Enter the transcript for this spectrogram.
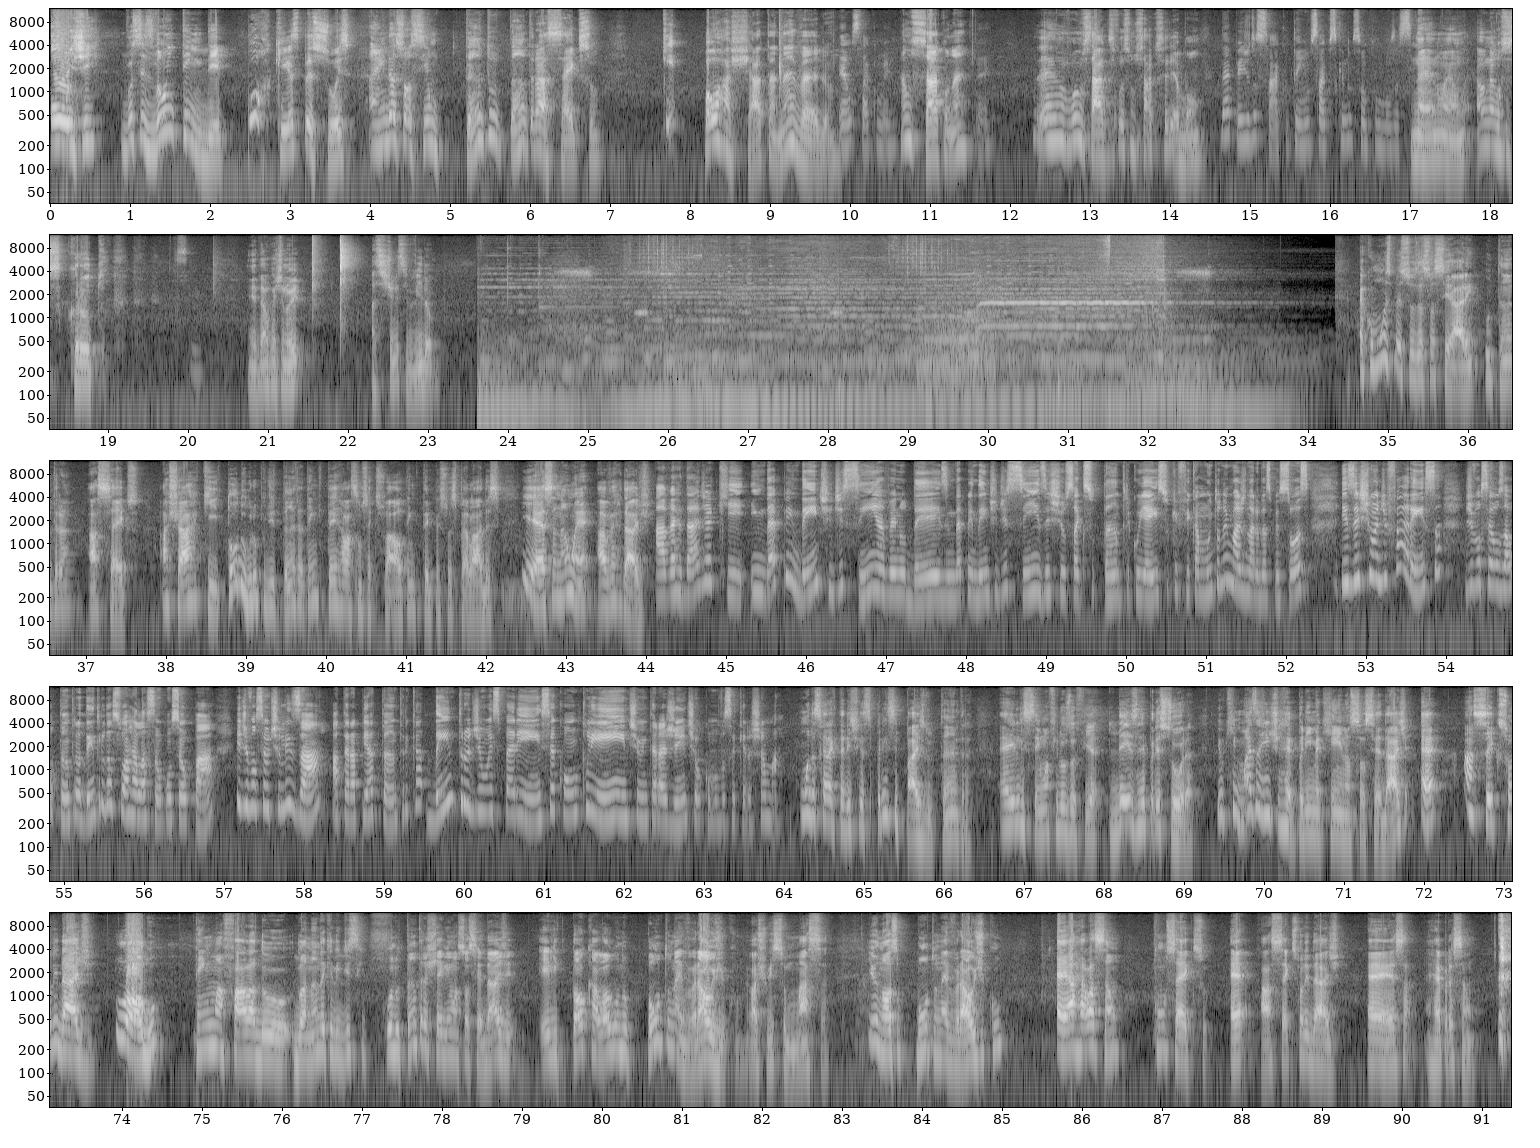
Hoje vocês vão entender por que as pessoas ainda associam tanto tantra a sexo. Que porra chata, né, velho? É um saco mesmo. É um saco, né? É. É, um saco. Se fosse um saco, seria bom. Depende do saco. Tem uns sacos que não são tão bons assim. Né, não é um, é um negócio escroto. Sim. Então continue assistindo esse vídeo. É comum as pessoas associarem o Tantra a sexo, achar que todo grupo de Tantra tem que ter relação sexual, tem que ter pessoas peladas, e essa não é a verdade. A verdade é que, independente de sim haver nudez, independente de sim existir o sexo tântrico, e é isso que fica muito no imaginário das pessoas, existe uma diferença de você usar o Tantra dentro da sua relação com seu par e de você utilizar a terapia tântrica dentro de uma experiência com um cliente, um interagente ou como você queira chamar. Uma das características principais do Tantra é ele ser uma filosofia desrepressora. E o que mais a gente reprime aqui nossa sociedade é a sexualidade. Logo, tem uma fala do, do Ananda que ele diz que quando o Tantra chega em uma sociedade, ele toca logo no ponto nevrálgico. Eu acho isso massa. E o nosso ponto nevrálgico é a relação com o sexo, é a sexualidade, é essa repressão.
